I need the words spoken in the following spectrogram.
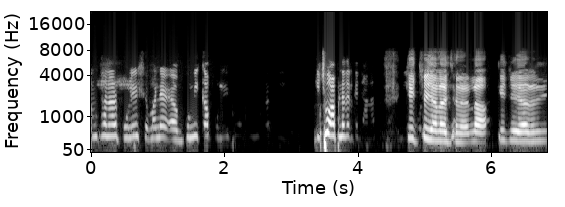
মারগ্রাম থানার পুলিশ মানে ভূমিকা পুলিশ কিছু আপনাদেরকে জানা কিচ্ছু জানাচ্ছে না না কিছু জানানি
